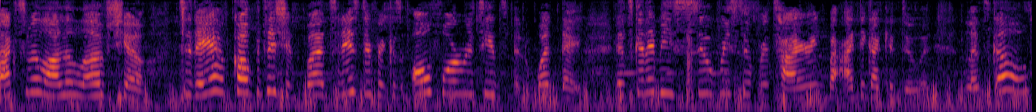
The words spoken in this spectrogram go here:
back to Milana Love channel. Today I have competition, but today's different because all four routines in one day. It's gonna be super, super tiring, but I think I can do it. Let's go.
